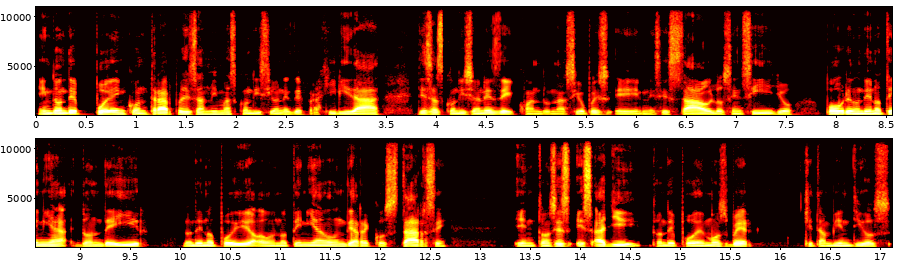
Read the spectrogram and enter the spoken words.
en donde puede encontrar pues esas mismas condiciones de fragilidad, de esas condiciones de cuando nació pues eh, en ese establo sencillo, pobre, donde no tenía dónde ir, donde no podía o no tenía dónde recostarse. Entonces es allí donde podemos ver que también Dios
